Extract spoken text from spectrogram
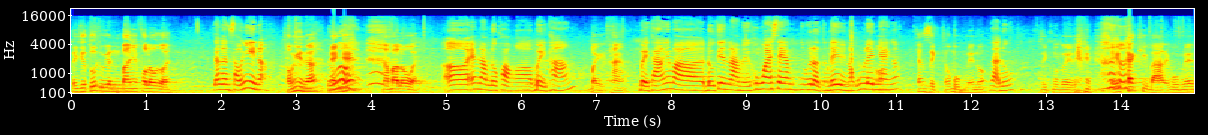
Kênh YouTube Uyên bao nhiêu follow rồi? Dạ gần 6 nghìn ạ 6 nghìn nữa? Đúng Nhanh rồi. thế? Làm bao lâu rồi? ờ, Em làm được khoảng ờ, 7 tháng 7 tháng 7 tháng nhưng mà đầu tiên làm thì không ai xem Nhưng mà cái đợt gần đây thì nó cũng lên Ờ, nhanh á Chắc dịch nó bùng lên đúng không? Dạ đúng Dịch mọi người để, để khách thì bà lại bùng lên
